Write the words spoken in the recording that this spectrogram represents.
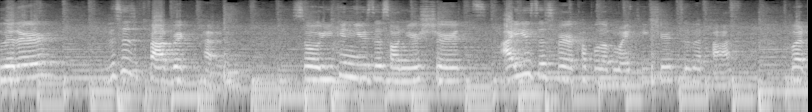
glitter. This is fabric pen. So you can use this on your shirts. I use this for a couple of my t-shirts in the past, but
